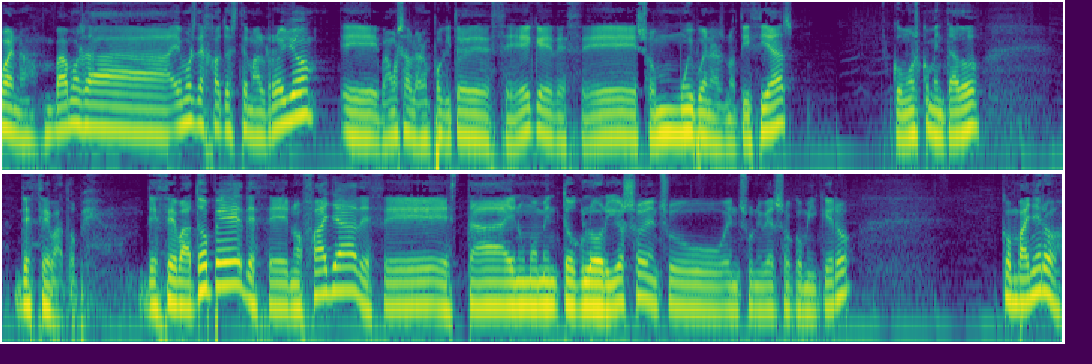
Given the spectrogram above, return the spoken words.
Bueno, vamos a. Hemos dejado todo este mal rollo. eh, vamos a hablar un poquito de DC, que DC son muy buenas noticias. Como hemos comentado, DC va a tope. DC va a tope, DC no falla, DC está en un momento glorioso en su, en su universo comiquero. Compañero,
